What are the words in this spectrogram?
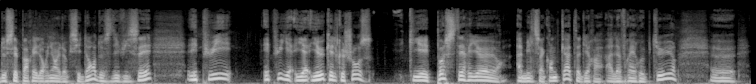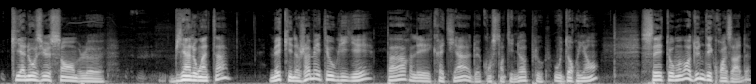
de séparer l'Orient et l'Occident, de se diviser. Et puis, et puis il y, a- eu quelque chose qui est postérieur à 1054, c'est-à-dire à, la vraie rupture, euh, qui à nos yeux semble bien lointain, mais qui n'a jamais été oublié par les chrétiens de Constantinople ou d'Orient. C'est au moment d'une des croisades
